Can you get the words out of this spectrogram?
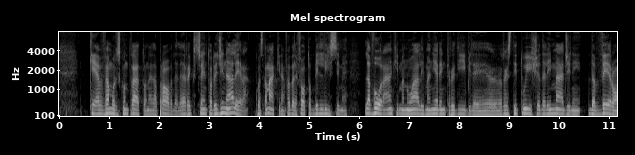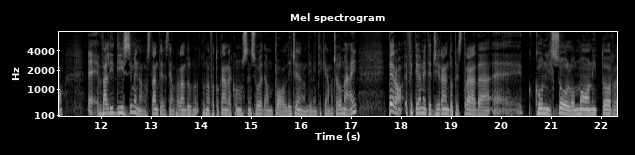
che avevamo riscontrato nella prova dell'RX100 originale era questa macchina fa delle foto bellissime, lavora anche i manuali in maniera incredibile, eh, restituisce delle immagini davvero eh, validissime, nonostante stiamo parlando di una fotocamera con un sensore da un pollice, non dimentichiamocelo mai, però effettivamente girando per strada eh, con il solo monitor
